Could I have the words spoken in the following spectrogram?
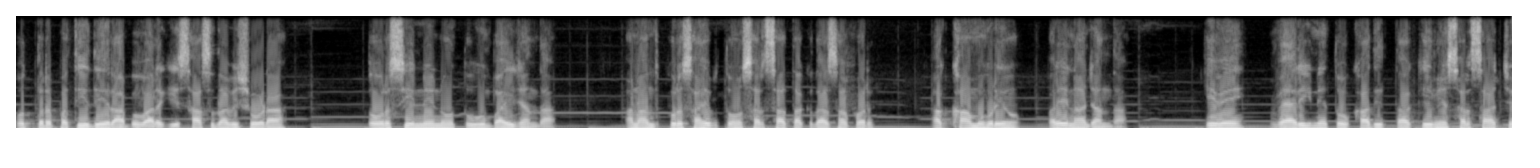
ਪੁੱਤਰ ਪਤੀ ਦੇ ਰੱਬ ਵਰਗੀ ਸੱਸ ਦਾ ਵਿਛੋੜਾ ਧੁਰ ਸੀਨੇ ਨੂੰ ਧੂ ਪਾਈ ਜਾਂਦਾ। ਆਨੰਦਪੁਰ ਸਾਹਿਬ ਤੋਂ ਸਰਸਾ ਤੱਕ ਦਾ ਸਫ਼ਰ ਅੱਖਾਂ ਮੂਹਰਿਓਂ ਪਰੇ ਨਾ ਜਾਂਦਾ। ਕਿਵੇਂ ਵੈਰੀ ਨੇ ਧੋਖਾ ਦਿੱਤਾ ਕਿਵੇਂ ਸਰਸਾ 'ਚ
